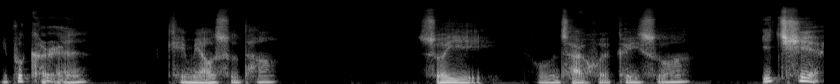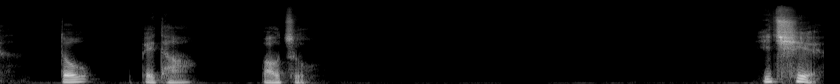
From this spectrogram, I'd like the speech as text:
你不可能可以描述它。所以，我们才会可以说，一切都被他包住，一切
